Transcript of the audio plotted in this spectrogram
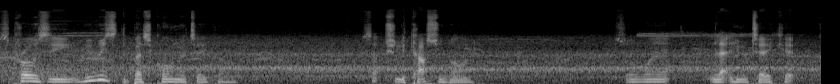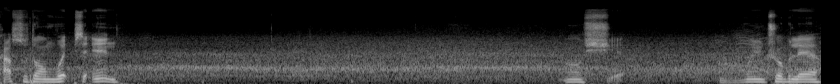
He... Who is the best corner taker? It's actually Castledine. So we uh, let him take it. Castledine whips it in. Oh shit. Oh, we're in trouble here.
